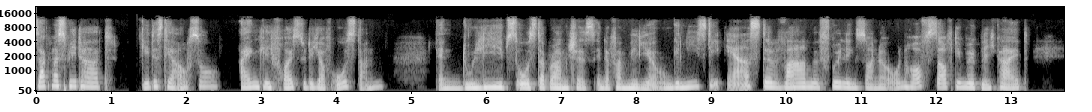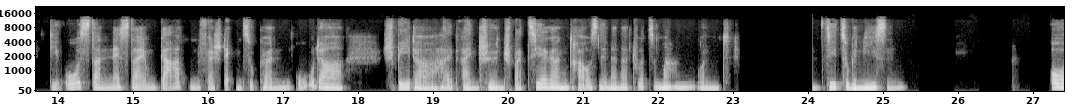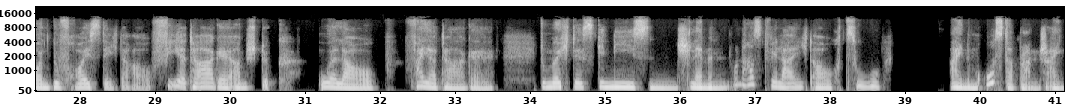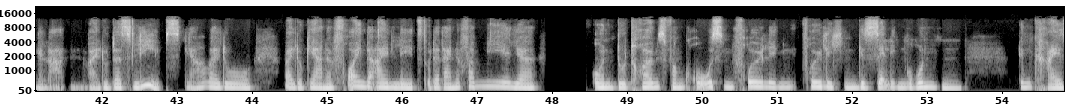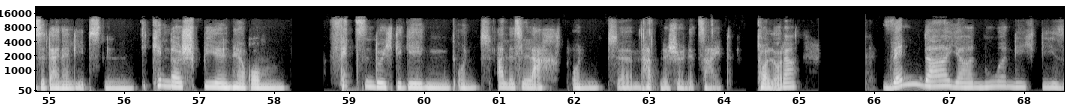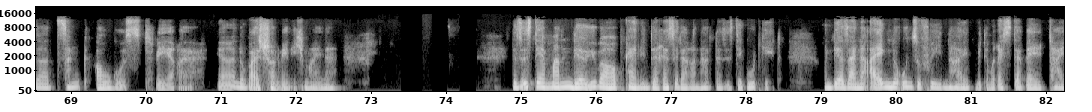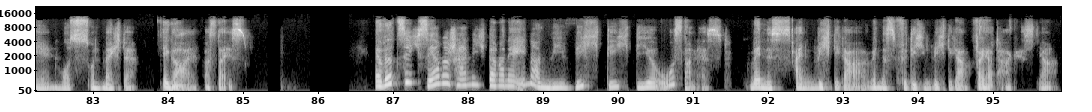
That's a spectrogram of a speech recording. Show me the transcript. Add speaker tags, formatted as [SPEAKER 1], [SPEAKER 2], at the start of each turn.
[SPEAKER 1] Sag mal, Sweetheart, geht es dir auch so? Eigentlich freust du dich auf Ostern, denn du liebst Osterbrunches in der Familie und genießt die erste warme Frühlingssonne und hoffst auf die Möglichkeit, die Osternester im Garten verstecken zu können oder später halt einen schönen Spaziergang draußen in der Natur zu machen und sie zu genießen. Und du freust dich darauf. Vier Tage am Stück Urlaub, Feiertage. Du möchtest genießen, schlemmen und hast vielleicht auch zu einem Osterbrunch eingeladen, weil du das liebst, ja, weil du, weil du gerne Freunde einlädst oder deine Familie und du träumst von großen, fröhlichen, fröhlichen, geselligen Runden im Kreise deiner Liebsten. Die Kinder spielen herum, fetzen durch die Gegend und alles lacht und äh, hat eine schöne Zeit. Toll, oder? Wenn da ja nur nicht dieser Zank August wäre. Ja, du weißt schon, wen ich meine. Das ist der Mann, der überhaupt kein Interesse daran hat, dass es dir gut geht und der seine eigene Unzufriedenheit mit dem Rest der Welt teilen muss und möchte egal was da ist. Er wird sich sehr wahrscheinlich daran erinnern, wie wichtig dir Ostern ist, wenn es ein wichtiger, wenn es für dich ein wichtiger Feiertag ist, ja.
